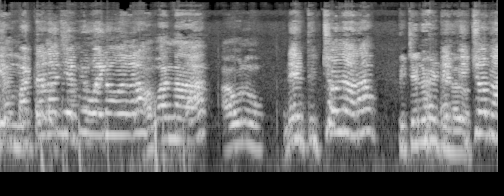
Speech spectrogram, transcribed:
ఏం బట్టలు అని చెప్పి పోయినావు కదరా? అవన్నా? అవును. నేను పిచ్చోన్నానా పిచ్చర్ నేను పిచ్చోన్నా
